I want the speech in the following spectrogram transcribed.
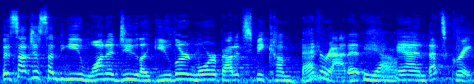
but it's not just something you want to do. Like you learn more about it to become better at it. Yeah. And that's great.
